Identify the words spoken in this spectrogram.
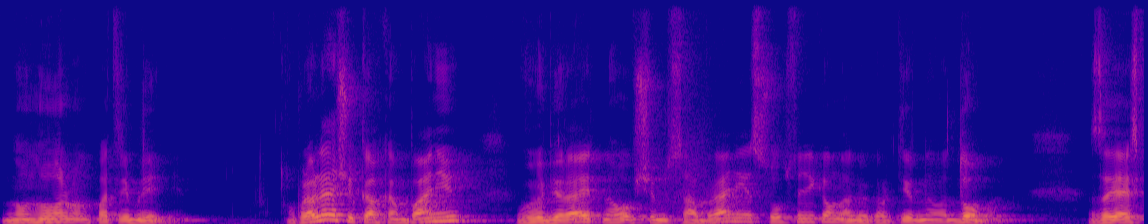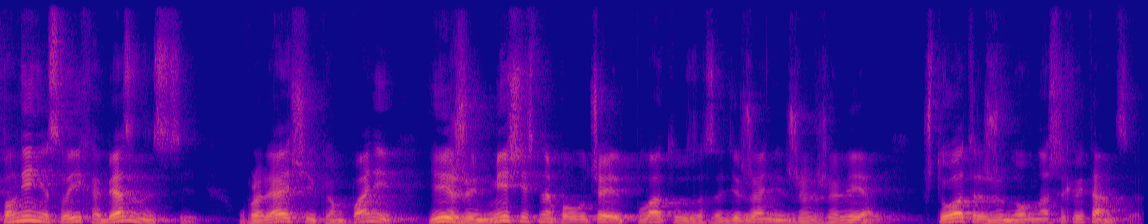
нормам потребления. Управляющую компанию выбирает на общем собрании собственников многоквартирного дома. За исполнение своих обязанностей управляющие компании ежемесячно получают плату за содержание жилья, что отражено в наших квитанциях.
